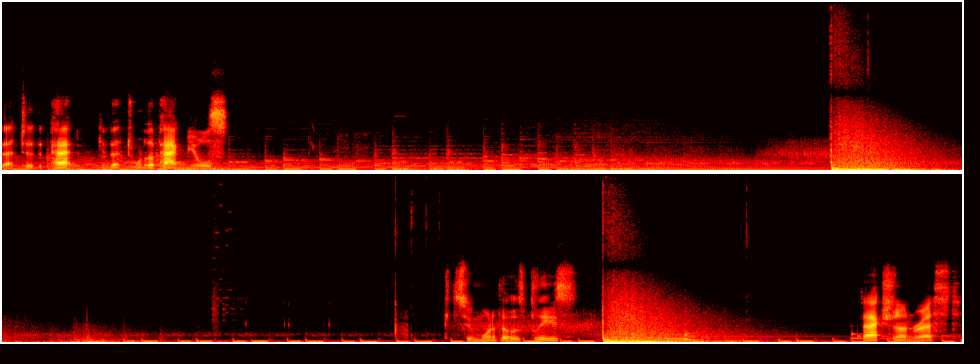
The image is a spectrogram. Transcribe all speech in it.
That to the pack. Give that to one of the pack mules. Consume one of those, please. Faction unrest.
